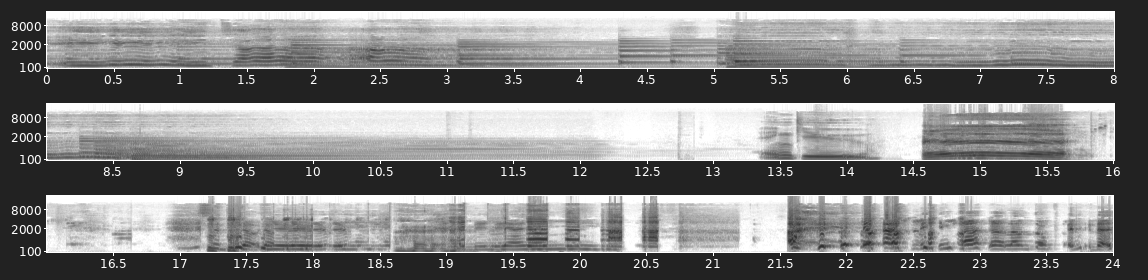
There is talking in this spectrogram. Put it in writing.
Kita Thank you. Eh, Sedap dia. Nyanyi. Lina dalam tu pun dia dah.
